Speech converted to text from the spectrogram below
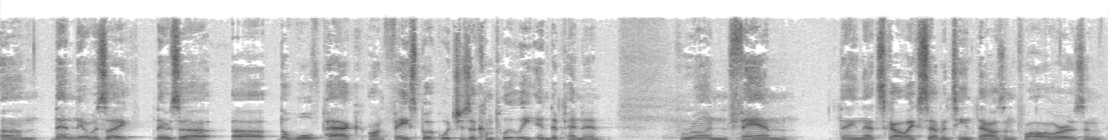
um, then there was like there's a uh, the wolf pack on facebook which is a completely independent run fan thing that's got like 17,000 followers. And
